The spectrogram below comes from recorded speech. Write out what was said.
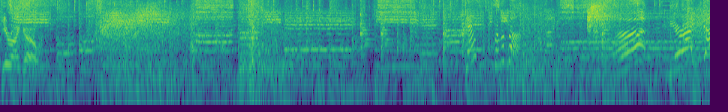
Here I go. From above. Uh, here I go!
